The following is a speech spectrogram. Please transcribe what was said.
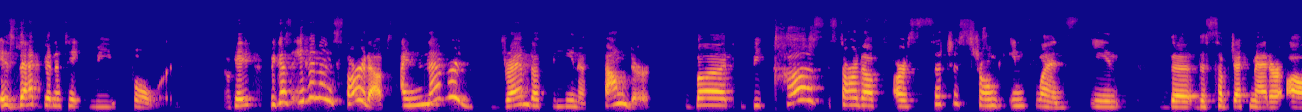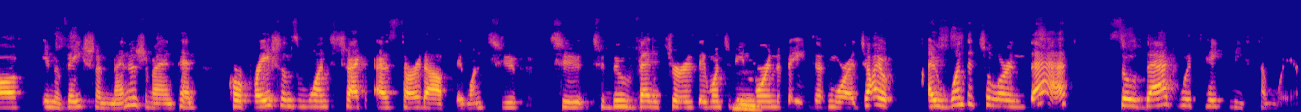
Is that going to take me forward? Okay, because even in startups, I never dreamed of being a founder but because startups are such a strong influence in the, the subject matter of innovation management and corporations want to check as startups, they want to to to do ventures, they want to be mm. more innovative, more agile. I wanted to learn that so that would take me somewhere.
